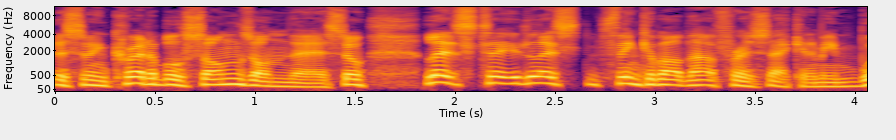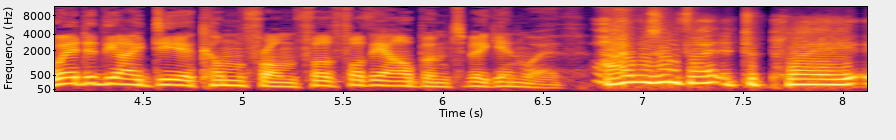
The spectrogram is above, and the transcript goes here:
there's some incredible songs on there. So let's, t- let's think about that for a second. I mean, where did the idea come from for, for the album to begin with? I was invited to play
